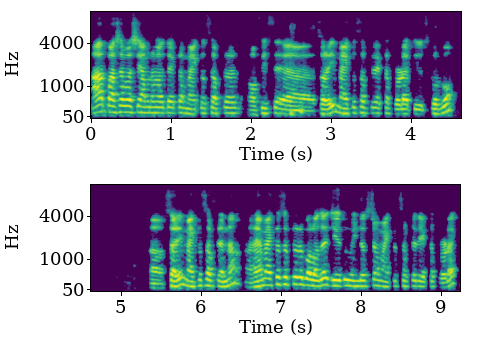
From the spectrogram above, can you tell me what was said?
আর পাশাপাশি আমরা হয়তো একটা মাইক্রোসফটের অফিসে সরি মাইক্রোসফটের একটা প্রোডাক্ট ইউজ করব। সরি মাইক্রোসফটের না হ্যাঁ মাইক্রোসফটের বলা যায়, যেহেতু উইন্ডোজটা মাইক্রোসফটের একটা প্রোডাক্ট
